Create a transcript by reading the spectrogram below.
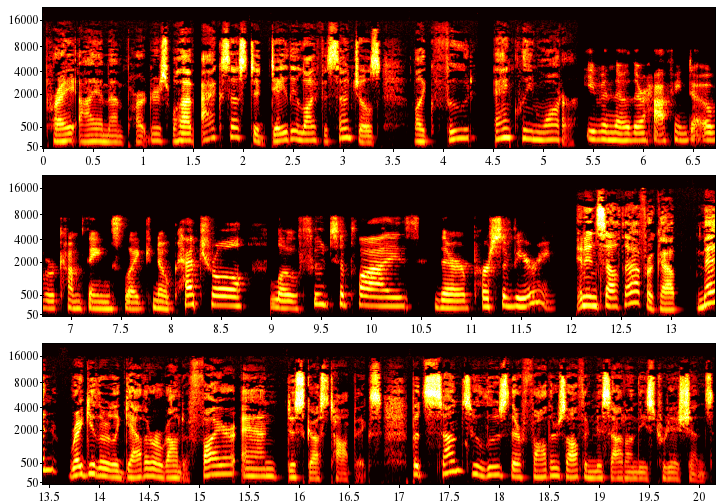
Pray IMM partners will have access to daily life essentials like food and clean water. Even though they're having to overcome things like no petrol, low food supplies, they're persevering. And in South Africa, men regularly gather around a fire and discuss topics. But sons who lose their fathers often miss out on these traditions.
